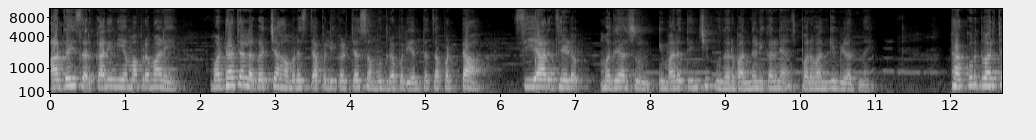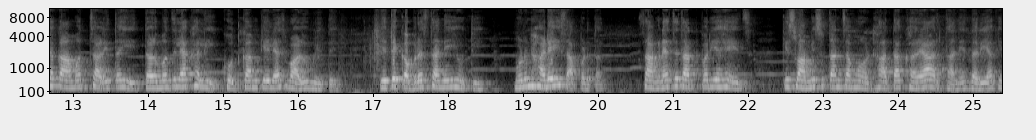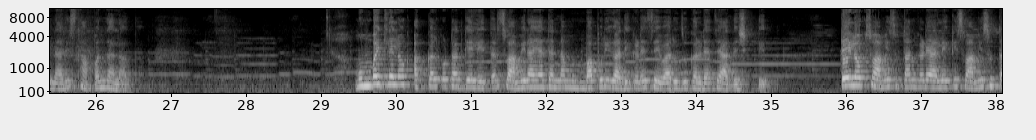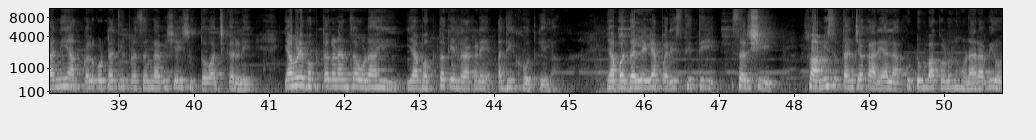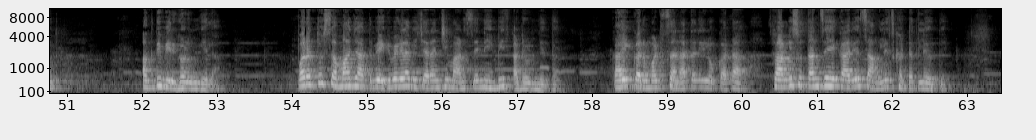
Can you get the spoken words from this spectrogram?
आजही सरकारी नियमाप्रमाणे मठाच्या लगतच्या हमरस्त्यापलीकडच्या समुद्रापर्यंतचा पट्टा सी आर झेड मध्ये असून इमारतींची पुनर्बांधणी करण्यास परवानगी मिळत नाही. ठाकूरद्वारच्या कामत चाळीतही तळमजल्याखाली खोदकाम केल्यास वाळू मिळते. येथे कब्रस्थानेही होती म्हणून हाडेही सापडतात. सांगण्याचे तात्पर्य हेच की स्वामीसुतांचा मठ हा आता खऱ्या अर्थाने दर्याकिनारी स्थापन झाला होता. मुंबईतले लोक अक्कलकोटात गेले तर स्वामीराया त्यांना मुंबापुरी गादीकडे सेवा रुजू करण्याचे आदेश देत. ते लोक स्वामीसुतांकडे आले की स्वामीसुतांनी अक्कलकोटातील प्रसंगाविषयी सुतोवाच करणे. यामुळे भक्तगणांचा ओढाही या भक्त केंद्राकडे अधिक होत गेला. या बदललेल्या परिस्थिती सरशी स्वामीसुतांच्या कार्याला कुटुंबाकडून होणारा विरोध अगदी विरघळून गेला. परंतु समाजात वेगवेगळ्या विचारांची माणसे नेहमीच आढळून येतात. काही कर्मठ सनातनी लोकांना स्वामीसुतांचे हे कार्य चांगलेच खटकले होते.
